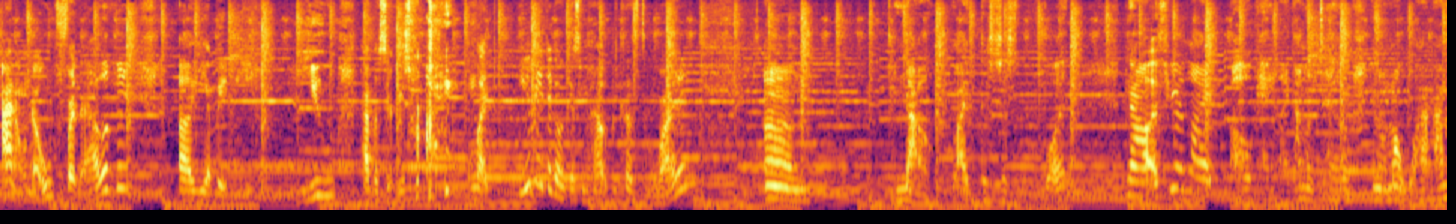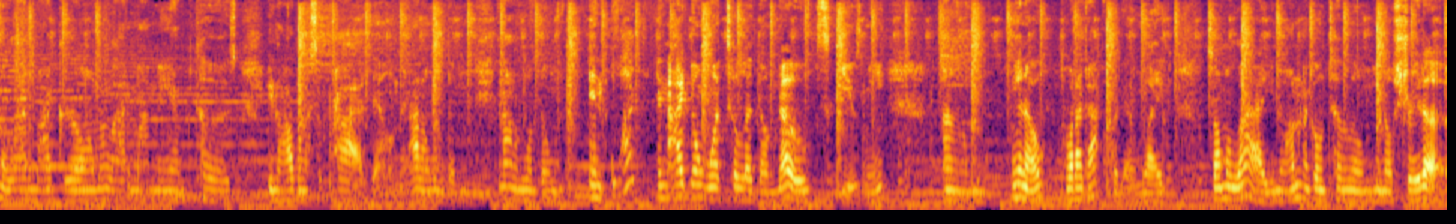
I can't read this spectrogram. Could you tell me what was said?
I don't know for the hell of it, uh yeah, baby, you have a serious problem. like, you need to go get some help because what? Um, no, like this just what? Now, if you're like, oh, okay, like I'm gonna tell, you know, I'm gonna, I'm gonna lie to my girl, I'm gonna lie to my man because, you know, I want to surprise them and I don't want them, and I don't want them, and what? And I don't want to let them know, excuse me, um, you know, what I got for them. Like, so I'm gonna lie, you know, I'm not gonna tell them, you know, straight up.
